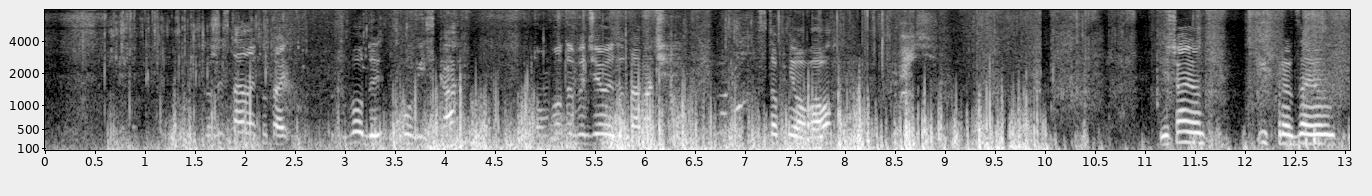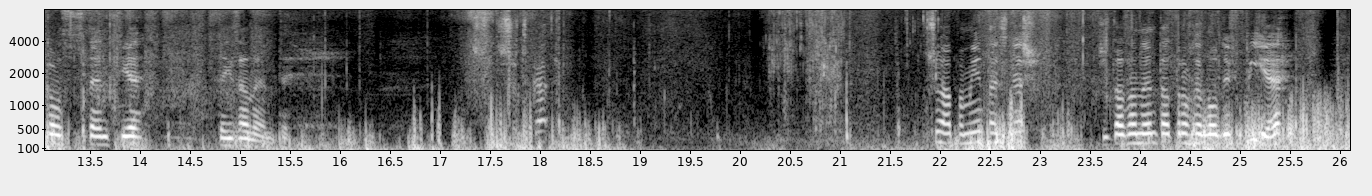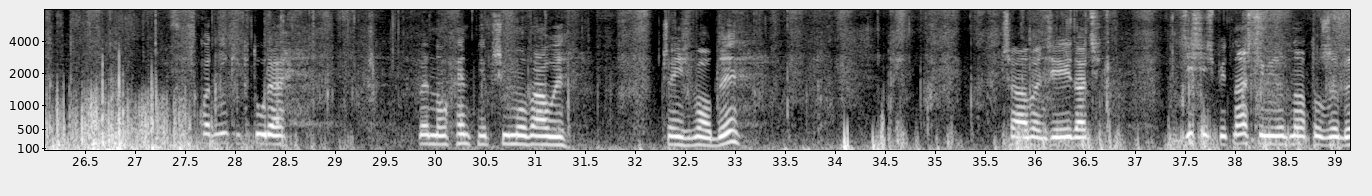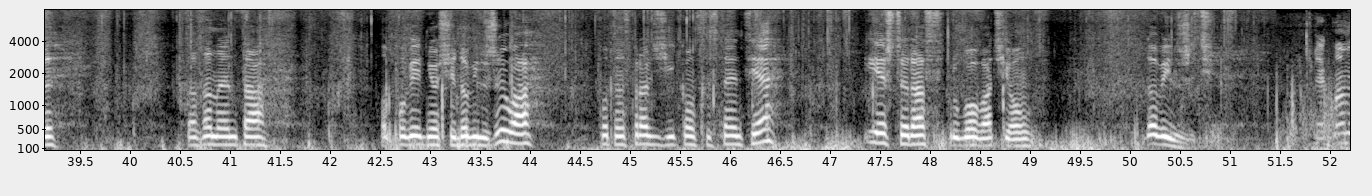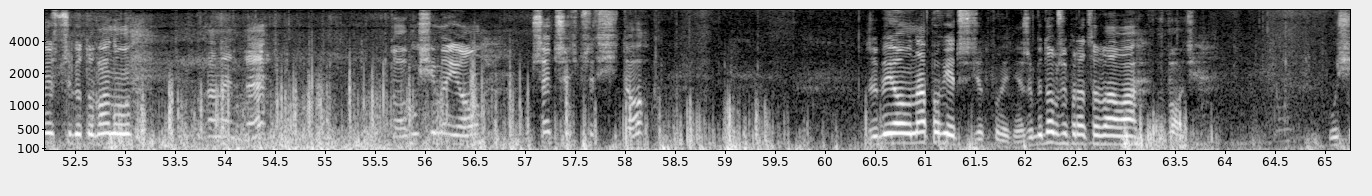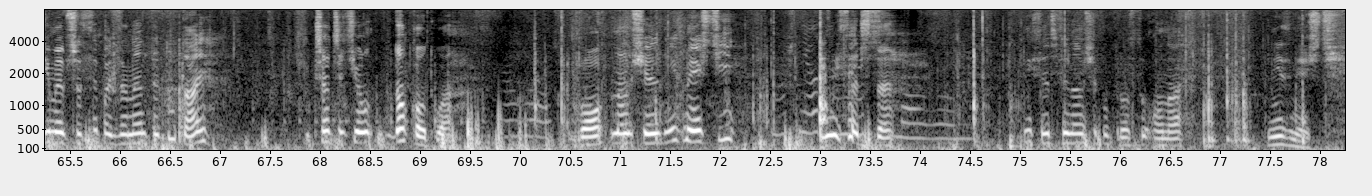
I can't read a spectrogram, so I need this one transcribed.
Korzystamy tutaj z wody z łowiska. Tą wodę będziemy dodawać stopniowo. mieszając i sprawdzając konsystencję tej zanęty. Jeszcze troszeczkę. Trzeba pamiętać też, że ta zanęta trochę wody wpije. Są składniki, które będą chętnie przyjmowały część wody. Trzeba będzie jej dać 10-15 minut na to, żeby ta zanęta odpowiednio się dowilżyła. Potem sprawdzić jej konsystencję i jeszcze raz spróbować ją dowilżyć. Jak mamy już przygotowaną zanętę, to musimy ją przetrzeć przez sito, żeby ją napowietrzyć odpowiednio, żeby dobrze pracowała w wodzie. Musimy przesypać zanętę tutaj i przetrzeć ją do kotła bo nam się nie zmieści w miseczce. W miseczce nam się po prostu ona nie zmieści.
